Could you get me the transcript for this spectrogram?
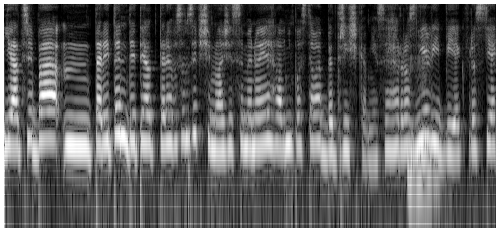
já třeba m, tady ten detail, kterého jsem si všimla, že se jmenuje hlavní postava Bedříška. Mně se hrozně mm-hmm. líbí, jak prostě,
